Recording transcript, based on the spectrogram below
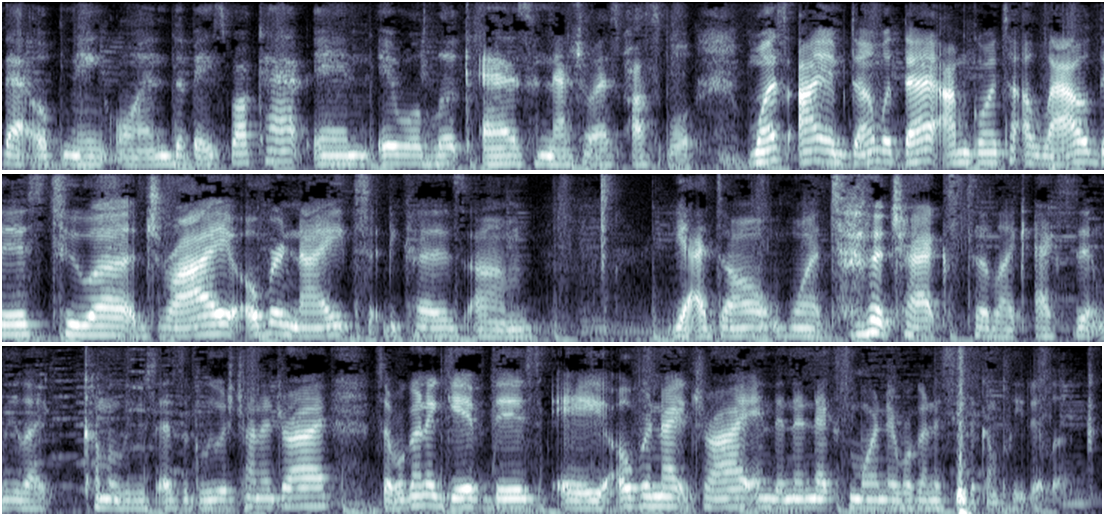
that opening on the baseball cap and it will look as natural as possible. Once I am done with that, I'm going to allow this to uh, dry overnight because um, yeah, I don't want the tracks to like accidentally like come loose as the glue is trying to dry. So we're gonna give this a overnight dry and then the next morning we're gonna see the completed look.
